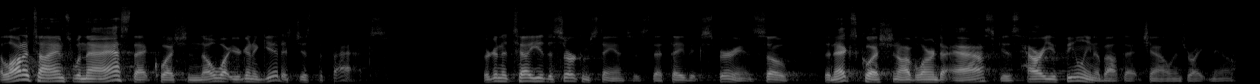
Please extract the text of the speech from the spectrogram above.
A lot of times, when I ask that question, though, what you're going to get is just the facts. They're going to tell you the circumstances that they've experienced. So, the next question I've learned to ask is How are you feeling about that challenge right now?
